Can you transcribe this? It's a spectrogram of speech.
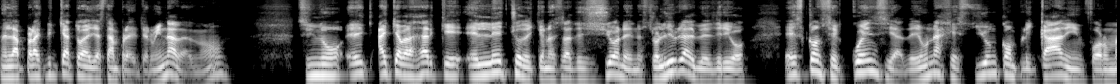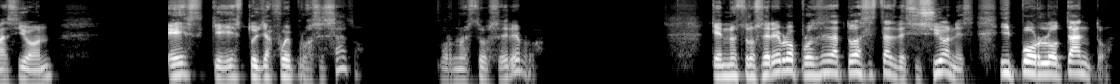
en la práctica todavía están predeterminadas, ¿no? Sino hay que abrazar que el hecho de que nuestras decisiones, nuestro libre albedrío, es consecuencia de una gestión complicada de información, es que esto ya fue procesado por nuestro cerebro. Que nuestro cerebro procesa todas estas decisiones y por lo tanto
